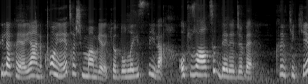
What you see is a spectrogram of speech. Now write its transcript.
plakaya yani Konya'ya taşınmam gerekiyor. Dolayısıyla 36 derece ve 42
